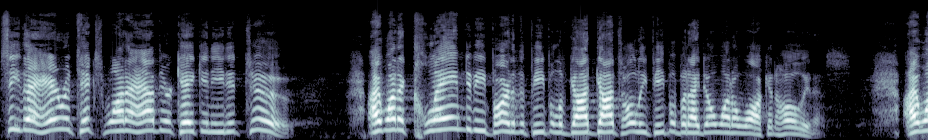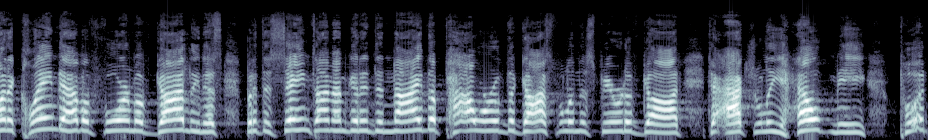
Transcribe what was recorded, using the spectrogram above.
see, the heretics want to have their cake and eat it too. I want to claim to be part of the people of God, God's holy people, but I don't want to walk in holiness. I want to claim to have a form of godliness, but at the same time, I'm going to deny the power of the gospel and the Spirit of God to actually help me put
